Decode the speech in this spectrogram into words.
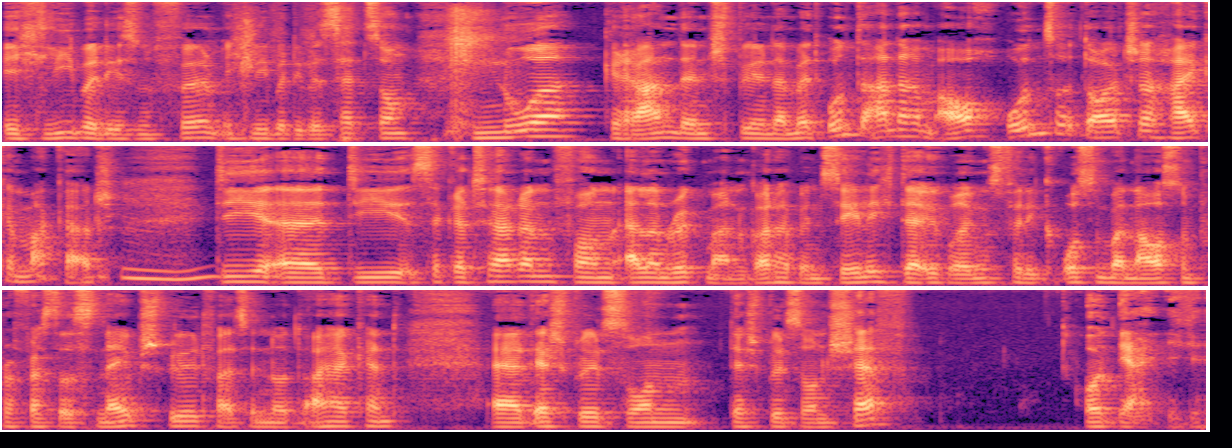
Ich liebe diesen Film. Ich liebe die Besetzung. Nur Granden spielen damit. Unter anderem auch unsere deutsche Heike Makatsch, mhm. die, äh, die Sekretärin von Alan Rickman. Gott hab ihn selig, der übrigens für die großen Banausen Professor Snape spielt, falls ihr ihn nur daher kennt. Äh, der spielt so ein, der spielt so einen Chef und ja, ich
